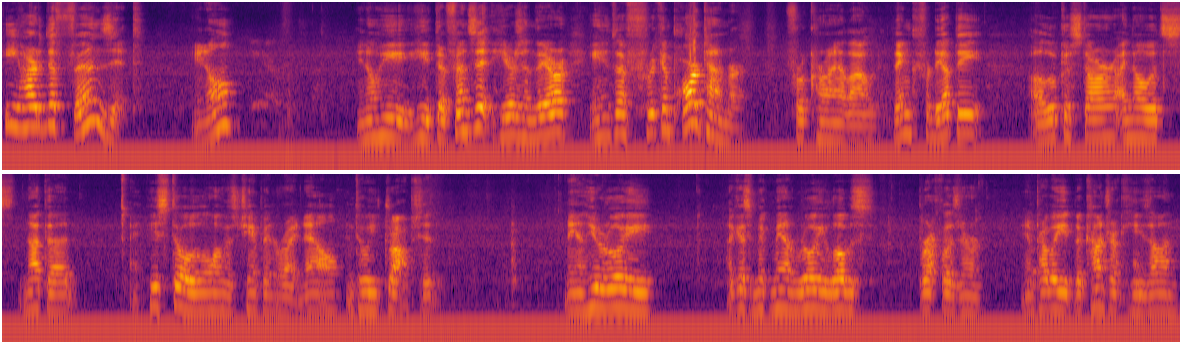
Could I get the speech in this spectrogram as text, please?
He hardly defends it. You know? You know, he, he defends it here and there, and he's a freaking part timer for crying out loud. Thanks for the update, uh, Lucas Starr. I know it's not that he's still the longest champion right now until he drops it. Man, he really, I guess McMahon really loves Brock Lesnar, and probably the contract he's on.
